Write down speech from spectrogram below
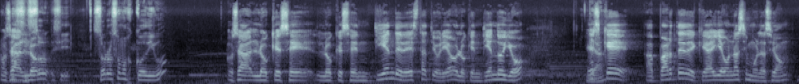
O sea, si solo somos código. O sea, lo que, se, lo que se entiende de esta teoría, o lo que entiendo yo, es que aparte de que haya una simulación,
